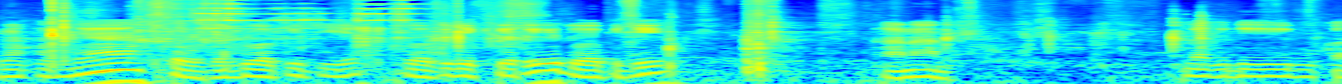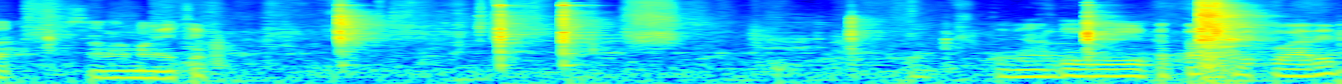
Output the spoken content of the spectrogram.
laharnya tuh udah dua biji ya. Dua biji kiri dua biji kanan. Lagi dibuka sama Mang Ecep. Ya, tinggal diketok dikeluarin.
